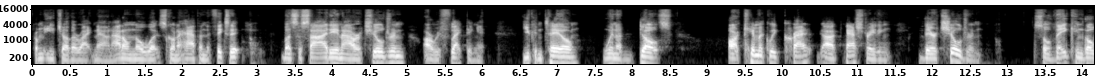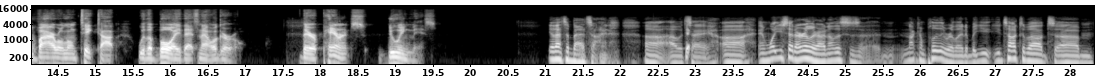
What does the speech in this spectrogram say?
from each other right now. And I don't know what's going to happen to fix it, but society and our children are reflecting it. You can tell when adults are chemically cra- uh, castrating their children so they can go viral on TikTok with a boy that's now a girl. Their parents doing this. Yeah, that's a bad sign, uh, I would yeah. say. Uh, and what you said earlier, I know this is uh, not completely related, but you, you talked about, um,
